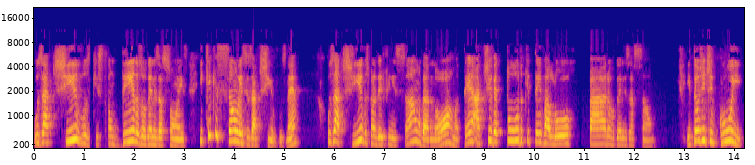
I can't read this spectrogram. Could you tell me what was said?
os ativos que estão dentro das organizações. E o que, que, são esses ativos, né? Os ativos, para definição da norma, até ativo é tudo que tem valor para a organização. Então a gente inclui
